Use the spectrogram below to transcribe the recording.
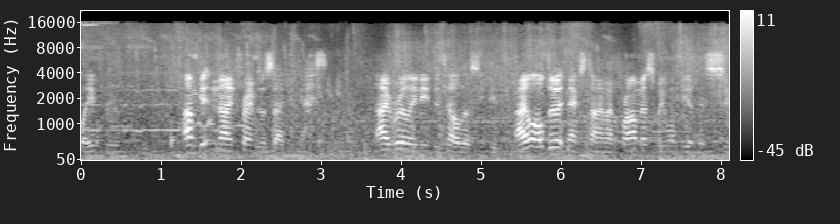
playthrough. I'm getting 9 frames a second, guys. I really need to tell this. I'll, I'll do it next time. I promise we won't be in this suit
